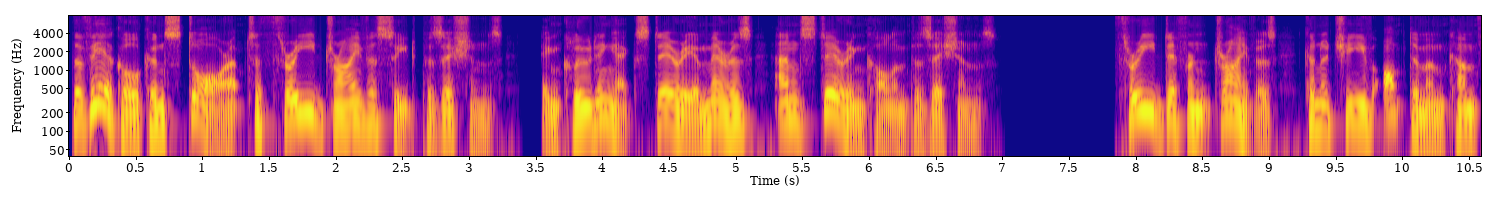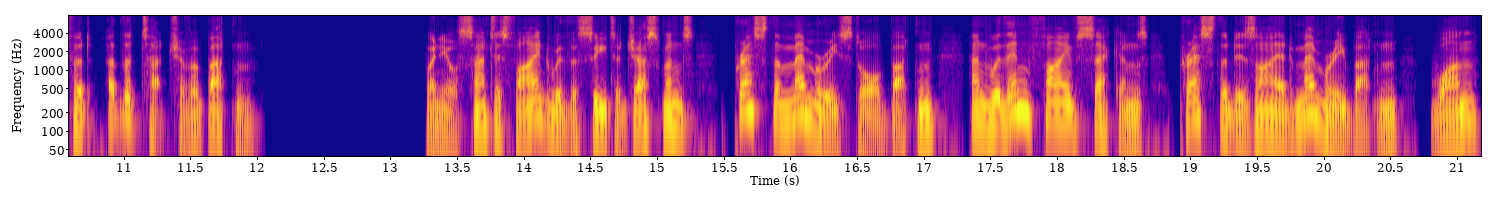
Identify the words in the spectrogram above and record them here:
The vehicle can store up to three driver seat positions, including exterior mirrors and steering column positions. Three different drivers can achieve optimum comfort at the touch of a button. When you're satisfied with the seat adjustments, press the Memory Store button and within 5 seconds press the desired memory button 1,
